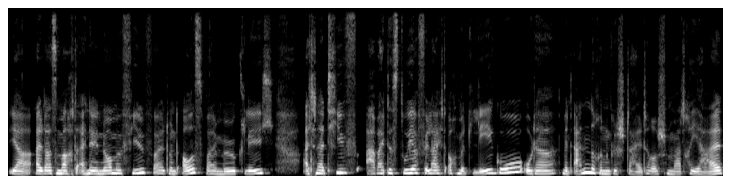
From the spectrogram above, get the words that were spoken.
ja, all das macht eine enorme Vielfalt und Auswahl möglich. Alternativ arbeitest du ja vielleicht auch mit Lego oder mit anderen gestalterischem Material,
